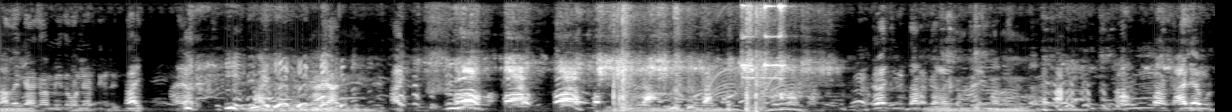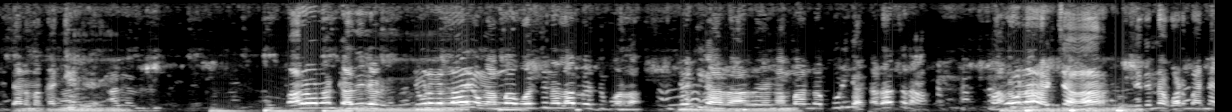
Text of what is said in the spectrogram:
கதை கேட்காம இது ஒண்ணு எடுத்துக்கிட்டு ஹாய் பேசிக்கிட்டு தானே இருக்கிறாங்க பேச மாட்டேங்கிறாங்க சும்மா காலியா முட்டி தனமா கட்டிட்டு பரவலாம் கதையில இவனுங்கெல்லாம் இவங்க அம்மா ஒரிஜினலா பேத்து போடுறான் கெட்டிக்காரர் ஆடுற எங்க அம்மா என்ன புடிங்க கடாசரா. பரவலாம் அடிச்சா இது என்ன உடம்பு என்ன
